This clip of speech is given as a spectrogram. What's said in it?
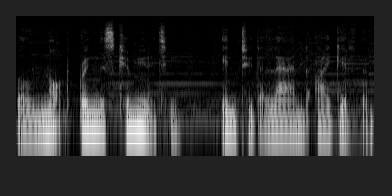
will not bring this community into the land I give them.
